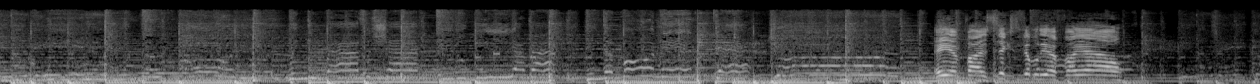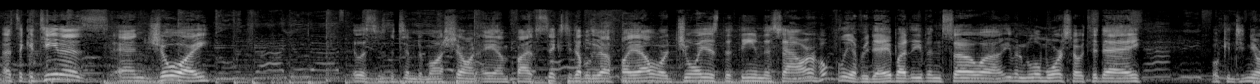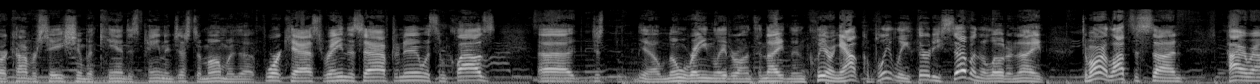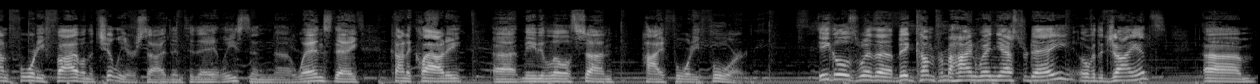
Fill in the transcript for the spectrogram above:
It'll be here in the morning. When you rise and shine, it'll be alright in the morning. Yeah, joy. AM 560 WFIL. That's the Katinas and Joy. Hey, listen to the Tim DeMoss Show on AM 560 WFIL, where joy is the theme this hour. Hopefully every day, but even so, uh, even a little more so today. We'll continue our conversation with Candace Payne in just a moment. Uh, forecast rain this afternoon with some clouds. Uh, just, you know, no rain later on tonight, and then clearing out completely. 37 the low tonight. Tomorrow, lots of sun. High around 45 on the chillier side than today, at least. And uh, Wednesday, kind of cloudy. Uh, maybe a little sun. High 44. Eagles with a big come from behind win yesterday over the Giants. Um,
